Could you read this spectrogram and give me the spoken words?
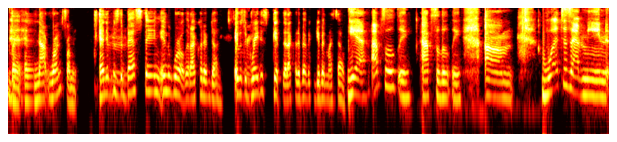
right. and, and, not run from it. And it was the mm. best thing in the world that I could have done. It was the greatest gift that I could have ever given myself. Yeah, absolutely. Absolutely. Um, what does that mean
